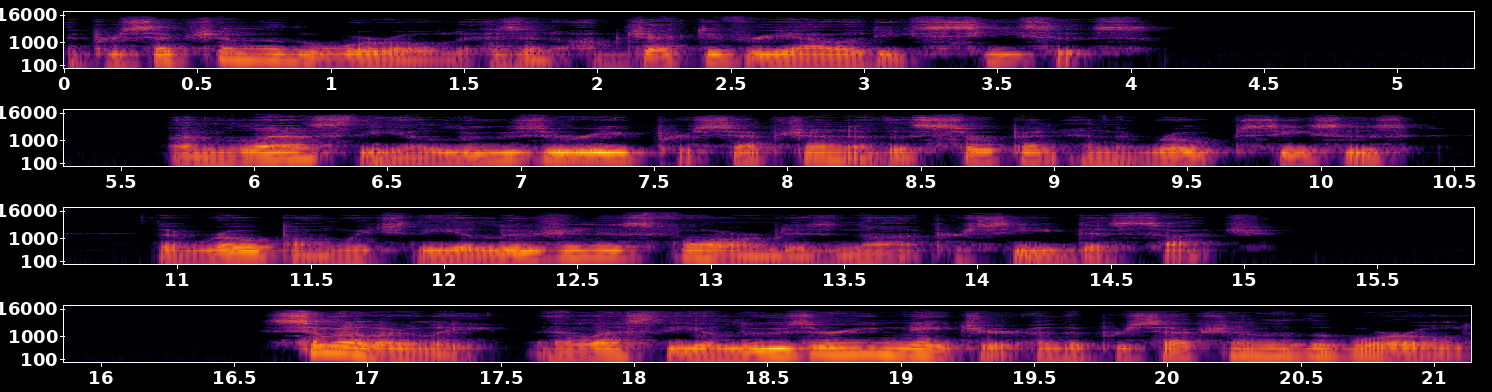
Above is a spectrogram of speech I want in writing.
the perception of the world as an objective reality ceases Unless the illusory perception of the serpent and the rope ceases, the rope on which the illusion is formed is not perceived as such. Similarly, unless the illusory nature of the perception of the world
